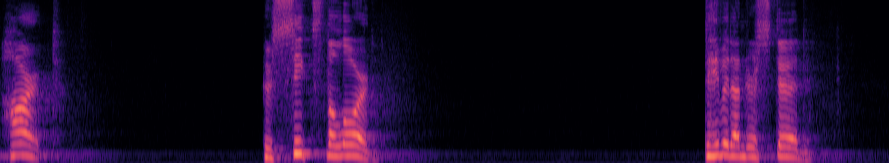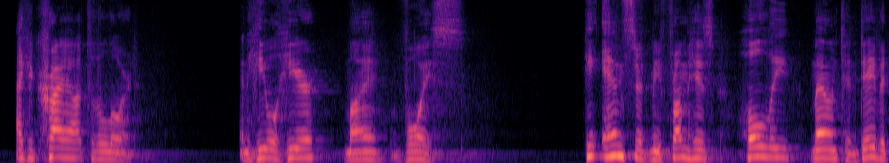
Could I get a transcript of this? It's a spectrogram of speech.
heart who seeks the Lord. David understood I could cry out to the Lord, and he will hear my voice. He answered me from his holy mountain. David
